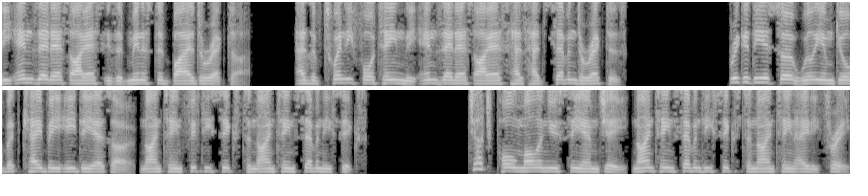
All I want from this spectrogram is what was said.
The NZSIS is administered by a director. As of 2014 the NZSIS has had seven directors. Brigadier Sir William Gilbert KBEDSO 1956–1976 Judge Paul Molyneux CMG 1976–1983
